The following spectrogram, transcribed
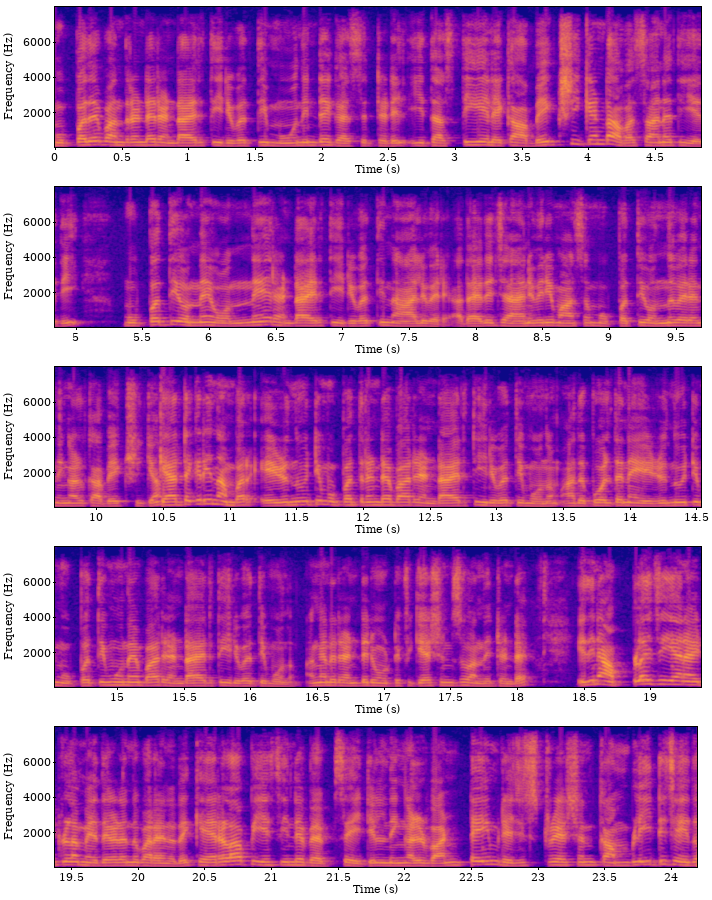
മുപ്പത് പന്ത്രണ്ട് രണ്ടായിരത്തി ഇരുപത്തി മൂന്നിന്റെ ഗസറ്റഡിൽ ഈ തസ്തികയിലേക്ക് അപേക്ഷിക്കേണ്ട അവസാന തീയതി മുപ്പത്തി ഒന്ന് ഒന്ന് രണ്ടായിരത്തി ഇരുപത്തി നാല് വരെ. അതായത് ജാനുവരി മാസം മുപ്പത്തി ഒന്ന് വരെ നിങ്ങൾക്ക് അപേക്ഷിക്കാം. കാറ്റഗറി നമ്പർ എഴുന്നൂറ്റി മുപ്പത്തിരണ്ട് ബാർ രണ്ടായിരത്തി ഇരുപത്തി മൂന്നും അതുപോലെ തന്നെ എഴുന്നൂറ്റി മുപ്പത്തി മൂന്ന് ബാർ രണ്ടായിരത്തി ഇരുപത്തി മൂന്നും അങ്ങനെ രണ്ട് നോട്ടിഫിക്കേഷൻസ് വന്നിട്ടുണ്ട്. ഇതിന് അപ്ലൈ ചെയ്യാനായിട്ടുള്ള മെത്തേഡ് എന്ന് പറയുന്നത് കേരള പി എസ് വെബ്സൈറ്റിൽ നിങ്ങൾ വൺ ടൈം രജിസ്ട്രേഷൻ കംപ്ലീറ്റ് ചെയ്ത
